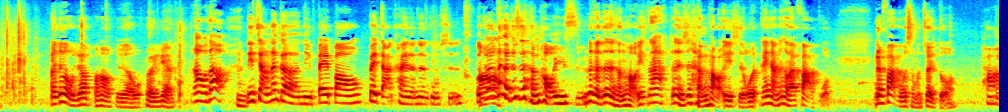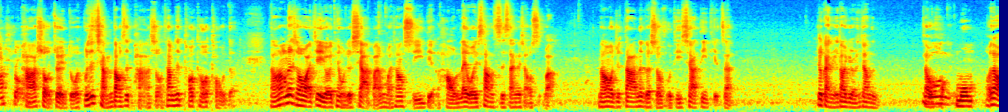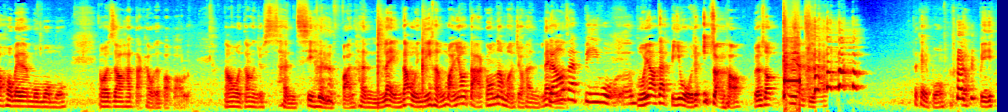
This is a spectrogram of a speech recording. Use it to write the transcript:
哎，这个我觉得很好吃的，我推荐。啊，我知道、嗯你讲那个你背包被打开的那个故事，我觉得哦那个就是很好意思。那个真的很好意思，那真的是很好意思。我跟你讲，那时候在法国，因为法国什么最多？扒手，扒手最多，不是强盗是扒手，他们是偷偷偷的。然后那时候我还记得有一天我就下班，晚上十一点了，好累，我一上十三个小时吧，然后我就搭那个手扶梯下地铁站，就感觉到有人这样子在我后摸摸，在我后背在摸摸摸，然后我知道他打开我的包包了。然后我当时就很气、很烦、很累，你知道我已经很晚又打工那么久，很累。不要再逼我了。不要再逼我，我就一转头，比如说干你起来，这可以播吗？要逼。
